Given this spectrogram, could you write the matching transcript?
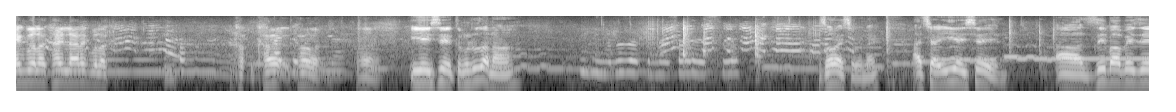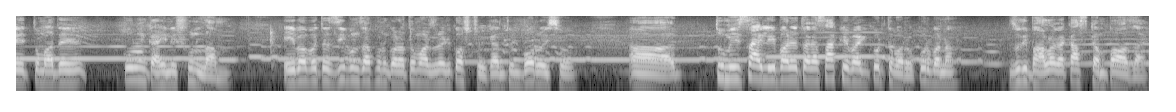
এক বেলা খাইলে আরেক বেলা খাওয়া হ্যাঁ। ই হয়েছে তুমি রোজা না? জড়াইছিল না? আচ্ছা ই হয়েছে যেভাবে যে তোমাদের করুণ কাহিনী শুনলাম, এইভাবে তো জীবনযাপন করা তোমার জন্য একটু কষ্ট হয় কারণ তুমি বড় হয়েছো তুমি চাইলে পারে তো একটা চাকরি বাকরি করতে পারো, করবা না, যদি ভালো একটা কাজ কাম পাওয়া যায়।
